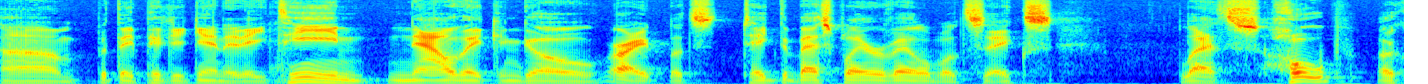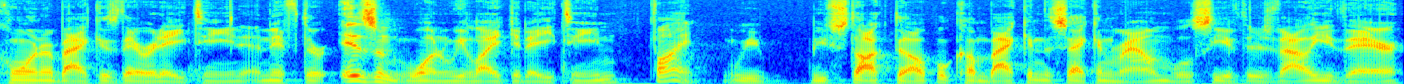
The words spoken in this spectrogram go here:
Um, but they pick again at 18. Now they can go, all right, let's take the best player available at six. Let's hope a cornerback is there at 18. And if there isn't one we like at 18, fine. We, we've stocked up. We'll come back in the second round. We'll see if there's value there.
